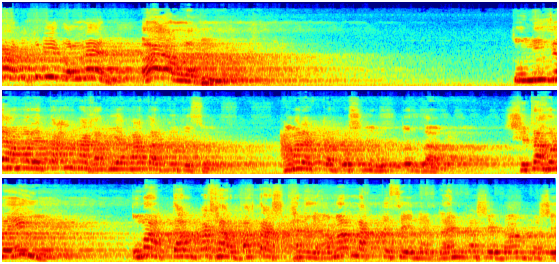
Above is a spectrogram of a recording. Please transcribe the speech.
নাম তুমি বললেন এই আল্লাহ দিন তুমি যে আমারে তাল মাখা দিয়া মাতার দিতেছ আমার একটা প্রশ্নের উত্তর দাও। সেটা হলো এই, তোমার তাল পাখার বাতাস খালি আমার লাগতেছে না ডাইন পাশে, বাম পাশে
